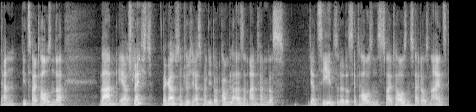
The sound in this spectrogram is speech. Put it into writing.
Dann die 2000er waren eher schlecht. Da gab es natürlich erstmal die Dotcom-Blase am Anfang des Jahrzehnts oder des Jahrtausends, 2000, 2001. Und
